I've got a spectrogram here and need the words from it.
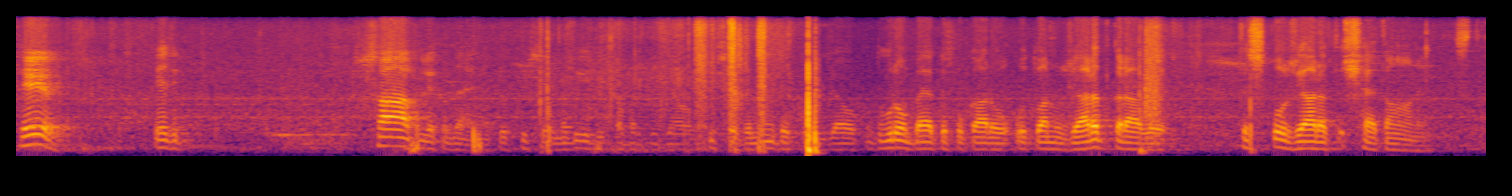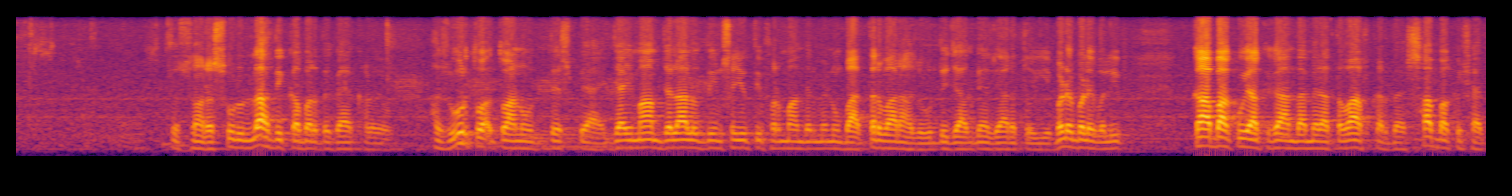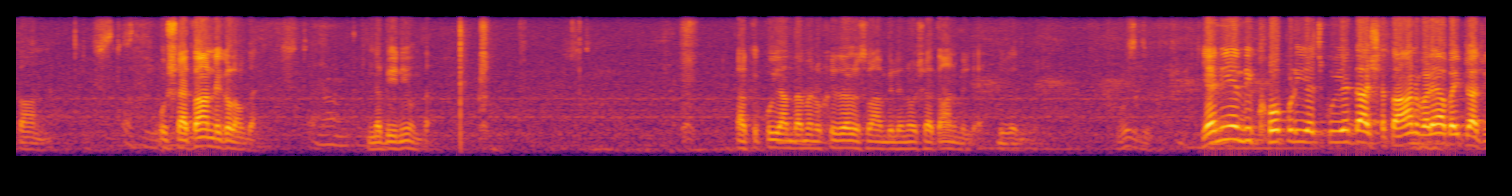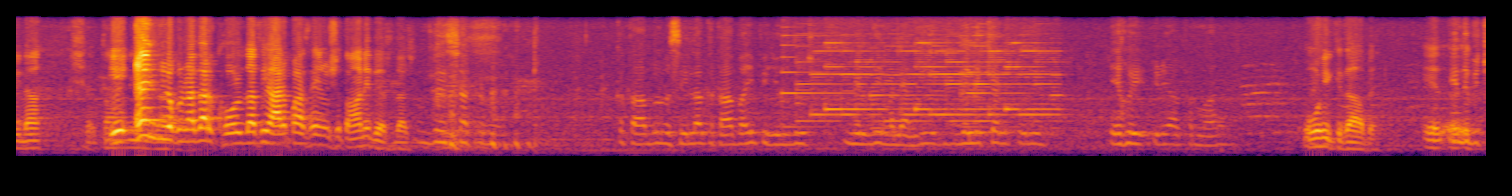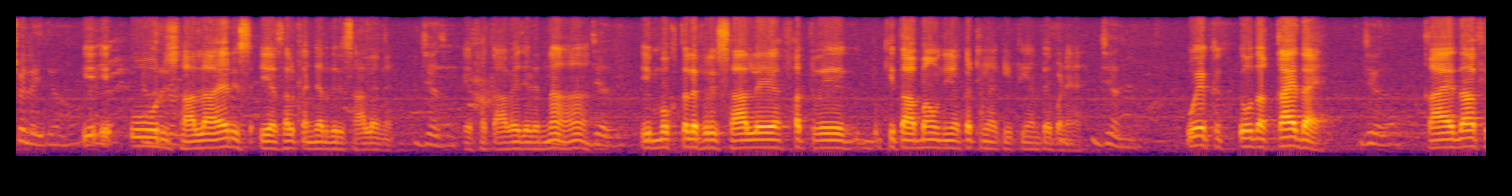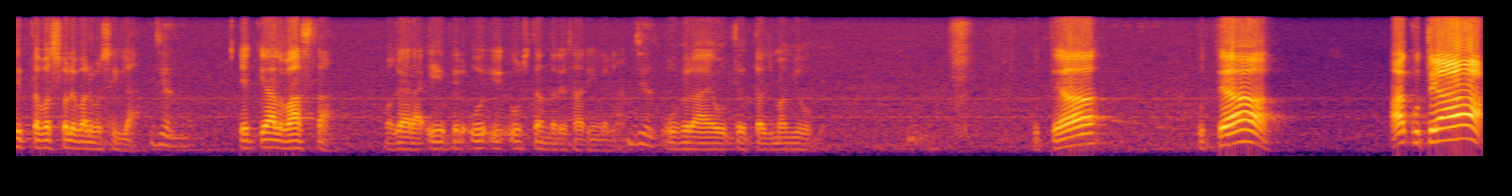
پھر صاف لکھتا ہے کہ کسی نبی کی قبر پہ جاؤ، کسی ولی دے کول جاؤ، دوروں بہ کے پکارو وہ تمہیں زیارت کراوے۔ وہ زیارت شیطان ہے۔ تو رسول اللہ دی قبر تے گئے کھڑے ہو۔ حضور تو تانوں دس پیا ہے جا امام جلال الدین سیوطی فرماندے نے مینوں 72 بار حضور دی جاگدیاں زیارت ہوئی ہے۔ بڑے بڑے ولی کعبہ کوئی آکھ کے آندا میرا طواف کردا ہے۔ سب آکھ شیطان وہ شیطان نکل آਉਂدا ہے۔ نبی نہیں ہوندا۔ آ کہ کوئی آندا مینوں خضر علیہ السلام ملے، نو شیطان ملیا خضر ملے۔ یعنی ان دی کھوپڑی اچ کوئی ایڈا شیطان وڑیا بیٹھا سی نا یہ انج نظر کھولدا سی ہر پاسے اینو شیطان ہی دسدا سی۔ بے شک کتاب الوسیلہ کتاب آئی پی جی یوز ملدی ملاندی دے لکھیا پوری۔ ایہی جڑا فرمانا وہی کتاب ہے۔ رسالے نے۔ جی جی مختلف رسالے فتوے کتاباں ہوندیاں کٹھیاں بنیا وہ ایک او قاعدہ ہے۔ قاعدہ فی توسل والوسیلہ۔ جی ایک کیا وغیرہ اے پھر اس دے اندر یہ ساری گلاں۔ وہ پھر آئے اوتے ترجمہ بھی ہو گیا۔ کتیا؟ کتیا؟ آ کتیا؟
